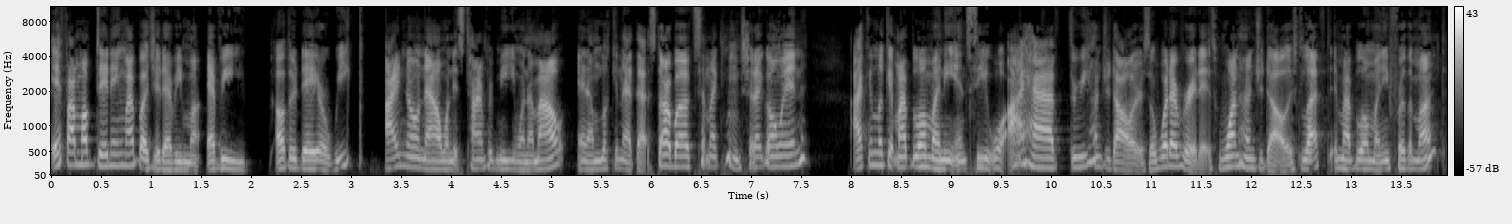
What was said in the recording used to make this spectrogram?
if I'm updating my budget every month, every other day or week, I know now when it's time for me when I'm out and I'm looking at that Starbucks, I'm like, hmm, should I go in? I can look at my blow money and see, well, I have $300 or whatever it is, $100 left in my blow money for the month.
